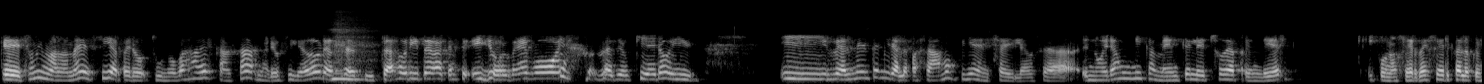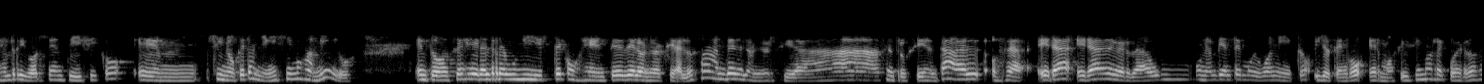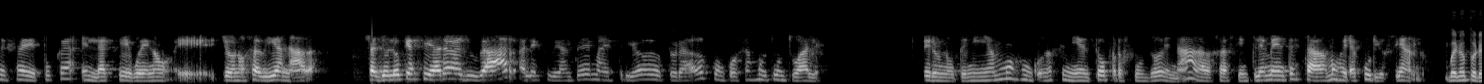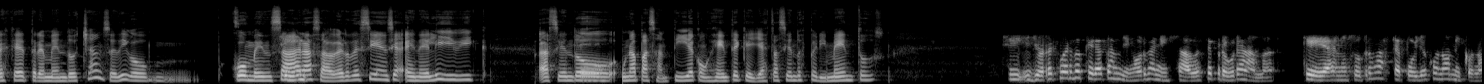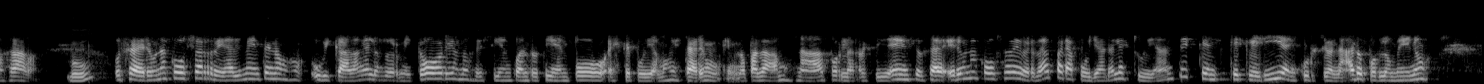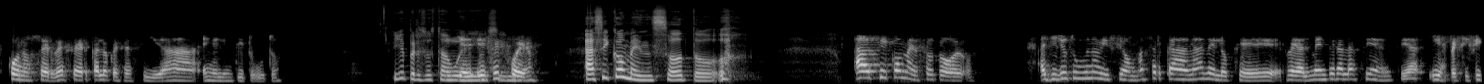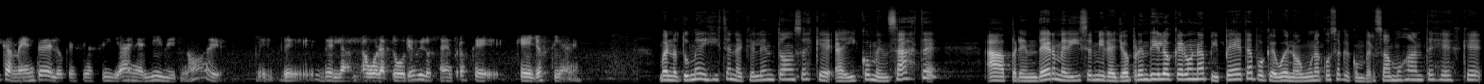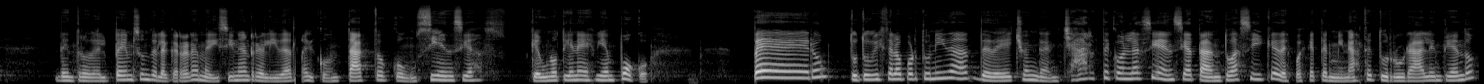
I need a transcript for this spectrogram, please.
que de hecho mi mamá me decía, pero tú no vas a descansar, María Auxiliadora, o sea, tú estás ahorita de vacaciones y yo me voy, o sea, yo quiero ir. Y realmente, mira, la pasábamos bien, Sheila, o sea, no era únicamente el hecho de aprender y conocer de cerca lo que es el rigor científico, eh, sino que también hicimos amigos. Entonces era el reunirte con gente de la Universidad de los Andes, de la Universidad Centro Occidental, o sea, era, era de verdad un, un ambiente muy bonito y yo tengo hermosísimos recuerdos de esa época en la que, bueno, eh, yo no sabía nada. O sea, yo lo que hacía era ayudar al estudiante de maestría o de doctorado con cosas muy puntuales, pero no teníamos un conocimiento profundo de nada, o sea, simplemente estábamos, era curioseando. Bueno, pero es que tremendo chance, digo, comenzar a saber de ciencia en el IBIC, haciendo una pasantía con gente que ya está haciendo experimentos. Sí, y yo recuerdo que era también organizado este programa, que a nosotros hasta apoyo económico nos daban. Oh. O sea, era una cosa, realmente nos ubicaban en los dormitorios, nos decían cuánto tiempo este, podíamos estar, en, no pagábamos nada por la residencia, o sea, era una cosa de verdad para apoyar al estudiante que, que quería incursionar o por lo menos conocer de cerca lo que se hacía en el instituto. Oye, pero eso está y buenísimo. ese fue. Así comenzó todo. Así comenzó todo. Allí yo tuve una visión más cercana de lo que realmente era la ciencia y específicamente de lo que se hacía en el IBIT, ¿no? De, de, de, los laboratorios y los centros que, que ellos tienen. Bueno, tú me dijiste en aquel entonces que ahí comenzaste a aprender. Me dice, mira, yo aprendí lo que era una pipeta, porque bueno, una cosa que conversamos antes es que dentro del pensum de la carrera de medicina en realidad el contacto con ciencias que uno tiene es bien poco. Pero tú tuviste la oportunidad de de hecho engancharte con la ciencia, tanto así que después que terminaste tu rural, entiendo,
